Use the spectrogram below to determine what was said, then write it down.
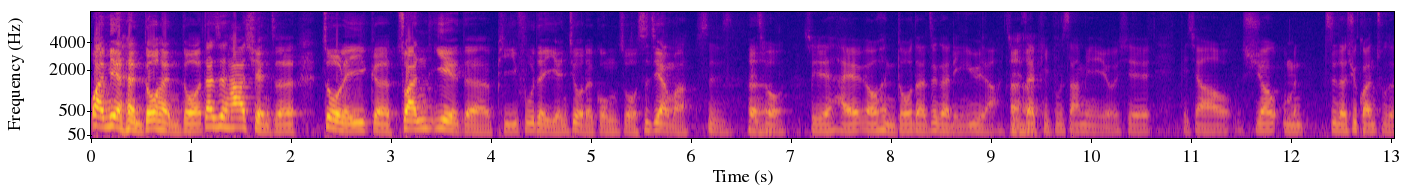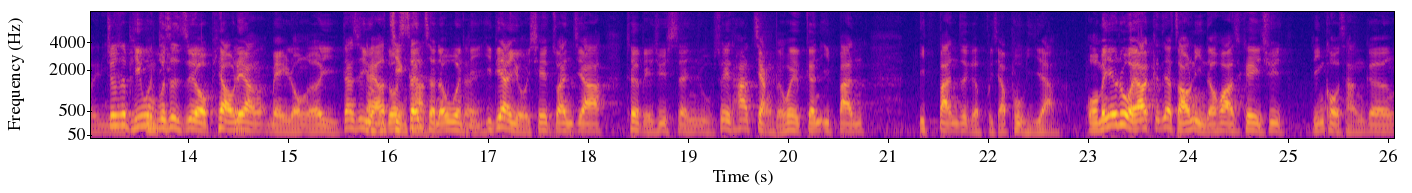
外面很多很多，但是他选择做了一个专业的皮肤的研究的工作，是这样吗？是，没错。其实还有很多的这个领域啦，其实，在皮肤上面有一些比较需要我们值得去关注的。就是皮肤不是只有漂亮美容而已，但是有很多深层的问题，一定要有一些专家特别去深入，所以他讲的会跟一般一般这个比较不一样。我们如果要要找你的话，可以去林口长庚、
